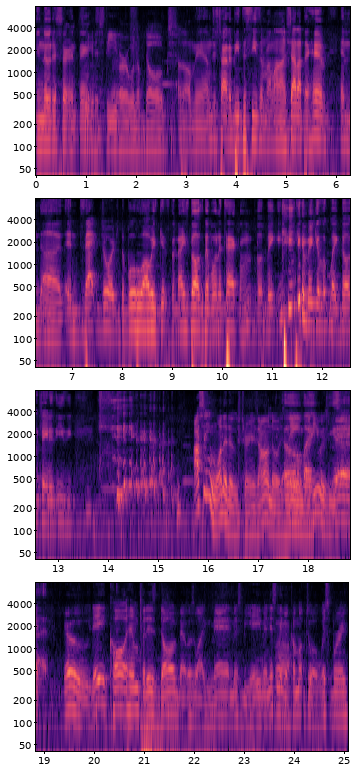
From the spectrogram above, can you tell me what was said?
you notice certain things. nigga things. the Steve Irwin of dogs. Oh man, I'm just trying to beat the Cesar Millan. Shout out to him and uh, and Zach George, the bull who always gets the nice dogs that won't attack him, but make he can make it look like dog train is easy. I seen one of those trains. I don't know his Oh name, but he was God. mad. Yo, they called him for this dog that was like mad misbehaving. This nigga come up to a whispering.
